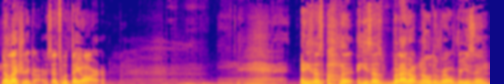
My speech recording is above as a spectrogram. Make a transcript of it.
They're luxury cars. That's what they are. And he says, he says, but I don't know the real reason.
